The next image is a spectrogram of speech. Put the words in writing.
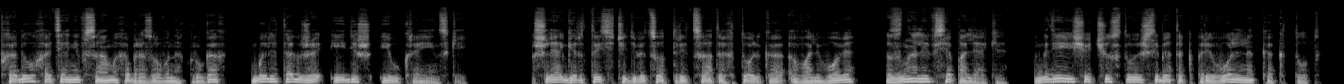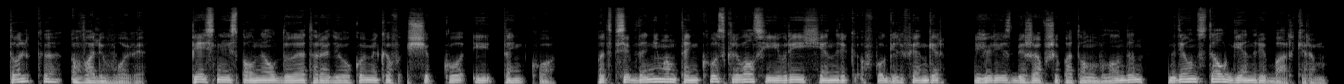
В ходу, хотя не в самых образованных кругах, были также идиш и украинский. Шлягер 1930-х только во Львове знали все поляки. Где еще чувствуешь себя так привольно, как тут? Только во Львове. Песню исполнял дуэт радиокомиков Щепко и Танько. Под псевдонимом Танько скрывался еврей Хенрик Фогельфенгер, юрист, бежавший потом в Лондон, где он стал Генри Баркером.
